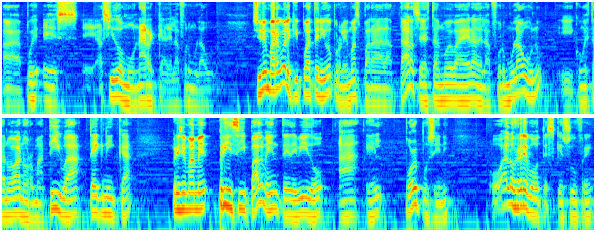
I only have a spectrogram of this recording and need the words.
ah, pues, es, ha sido monarca de la Fórmula 1. Sin embargo, el equipo ha tenido problemas para adaptarse a esta nueva era de la Fórmula 1 y con esta nueva normativa técnica, principalmente debido a el porpoising o a los rebotes que sufren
